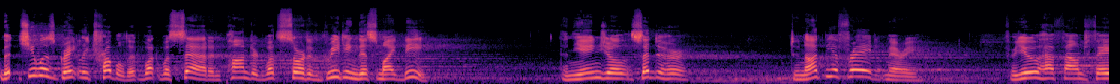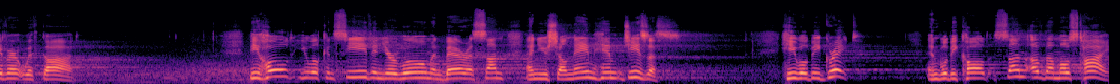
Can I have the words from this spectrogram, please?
But she was greatly troubled at what was said and pondered what sort of greeting this might be. Then the angel said to her, Do not be afraid, Mary, for you have found favor with God. Behold, you will conceive in your womb and bear a son, and you shall name him Jesus. He will be great and will be called Son of the Most High.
